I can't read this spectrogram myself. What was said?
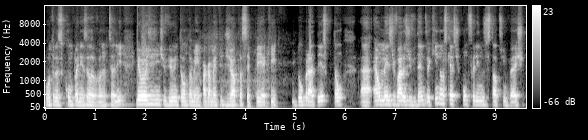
outras companhias relevantes ali. E hoje a gente viu então também pagamento de JCP aqui do Bradesco, então Uh, é um mês de vários dividendos aqui. Não esquece de conferir nos status invest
